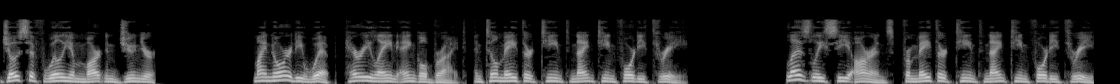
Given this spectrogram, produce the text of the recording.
Joseph William Martin, Jr. Minority Whip, Harry Lane Englebright, until May 13, 1943 Leslie C. Arends, from May 13, 1943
